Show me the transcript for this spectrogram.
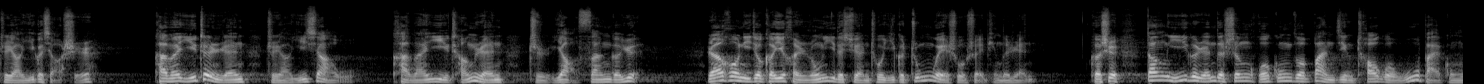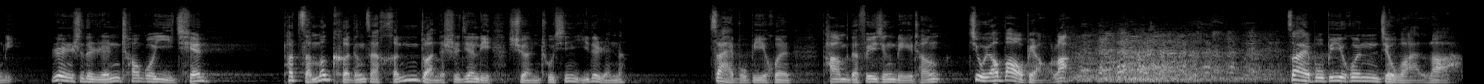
只要一个小时，看完一镇人只要一下午，看完一城人只要三个月，然后你就可以很容易的选出一个中位数水平的人。可是，当一个人的生活工作半径超过五百公里，认识的人超过一千，他怎么可能在很短的时间里选出心仪的人呢？再不逼婚，他们的飞行里程就要爆表了。再不逼婚就晚了。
